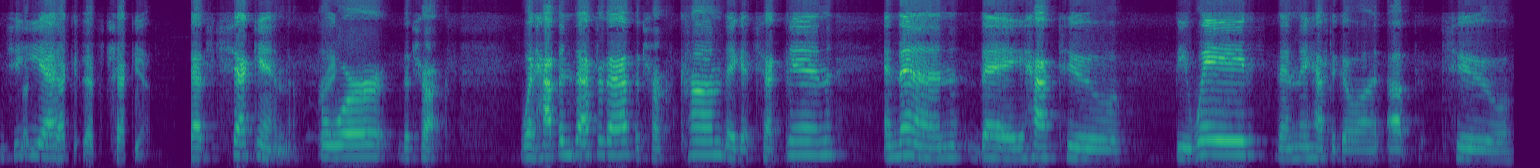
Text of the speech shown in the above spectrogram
That's GES check, that's check-in. That's check-in for the trucks. What happens after that? The trucks come, they get checked in, and then they have to be weighed. Then they have to go on up to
